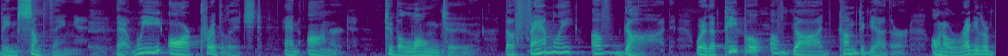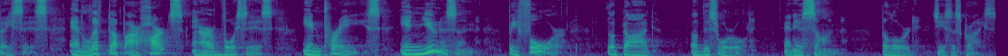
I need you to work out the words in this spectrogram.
being something that we are privileged and honored to belong to the family of God, where the people of God come together on a regular basis and lift up our hearts and our voices in praise, in unison before the God of this world and his Son, the Lord Jesus Christ.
